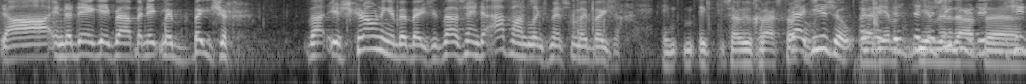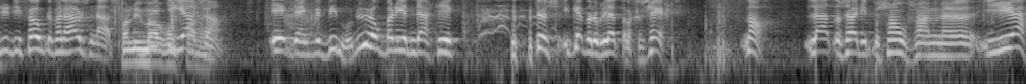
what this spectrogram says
Ja, en dan denk ik, waar ben ik mee bezig? Waar is Groningen mee bezig? Waar zijn de afhandelingsmensen mee bezig? Ik, ik zou u graag straks... Kijk, hier zo. Ja, die hebben, die hebben inderdaad... U, uh... ziet u die foto van de huisnaast. Van u mogen Met die jas aan. Ik denk, wie moet u opereren, dacht ik. Dus ik heb het ook letterlijk gezegd. Nou, later zei die persoon van, uh, ja...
